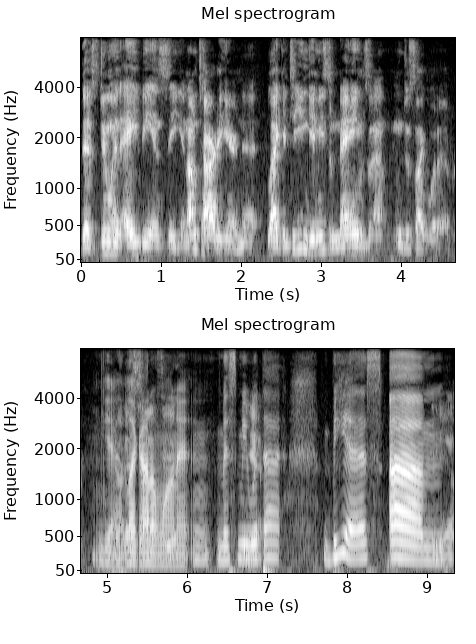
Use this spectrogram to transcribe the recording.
that's doing A, B, and C." And I'm tired of hearing that. Like until you can give me some names, I'm just like, whatever. Yeah, You know, like I don't feel. want it. Mm, Miss me Yeah. with that BS. Um Yeah.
